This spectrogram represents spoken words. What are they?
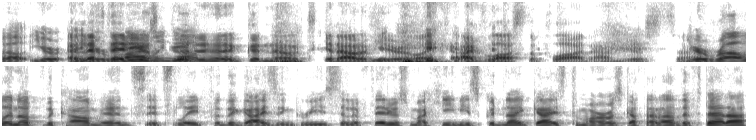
well, you're and Eleftherios good uh, good note to get out of here. Like I've lost the plot. I'm just uh... you're riling up the comments. It's late for the guys in Greece. Eleftherios Machinis. Good night, guys. Tomorrow's Kathara Deftera,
